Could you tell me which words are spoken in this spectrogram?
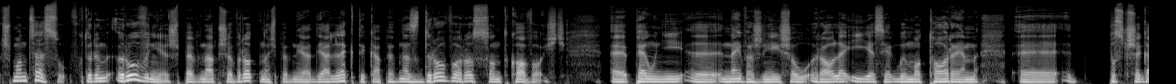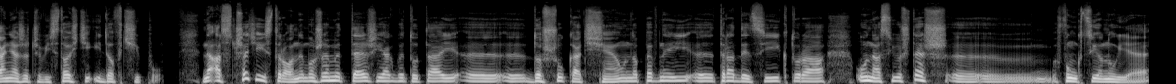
szmoncesu, w którym również pewna przewrotność, pewna dialektyka, pewna zdroworozsądkowość e, pełni e, najważniejszą rolę i jest jakby motorem e, postrzegania rzeczywistości i dowcipu. No a z trzeciej strony możemy też jakby tutaj y, y, doszukać się no, pewnej y, tradycji, która u nas już też funkcjonuje,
